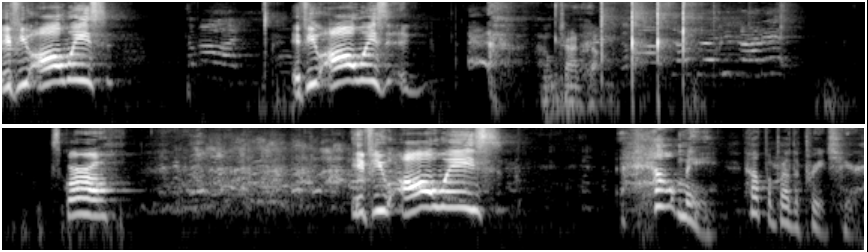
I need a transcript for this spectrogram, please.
If you always, if you always, I'm trying to help. Squirrel. If you always, help me, help a brother preach here.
